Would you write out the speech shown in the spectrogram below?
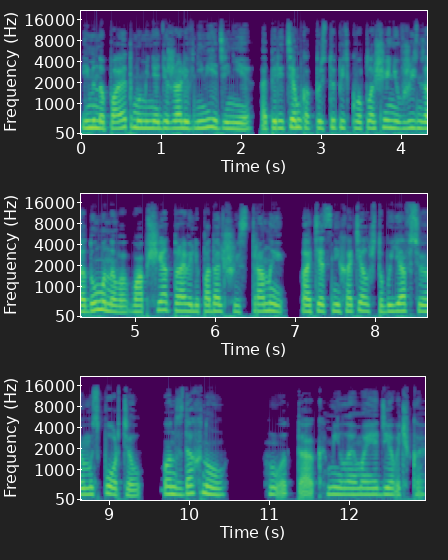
именно поэтому меня держали в неведении, а перед тем, как приступить к воплощению в жизнь задуманного, вообще отправили подальше из страны. Отец не хотел, чтобы я все им испортил». Он вздохнул. «Вот так, милая моя девочка.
